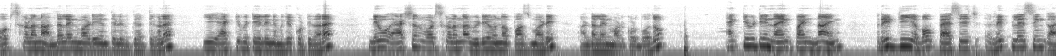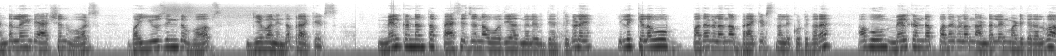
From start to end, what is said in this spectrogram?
ವರ್ಬ್ಸ್ಗಳನ್ನು ಅಂಡರ್ಲೈನ್ ಮಾಡಿ ಅಂತೇಳಿ ವಿದ್ಯಾರ್ಥಿಗಳೇ, ಈ ಆ್ಯಕ್ಟಿವಿಟಿಯಲ್ಲಿ ನಿಮಗೆ ಕೊಟ್ಟಿದ್ದಾರೆ. ನೀವು ಆ್ಯಕ್ಷನ್ ವರ್ಡ್ಸ್ಗಳನ್ನು ವಿಡಿಯೋವನ್ನು ಪಾಸ್ ಮಾಡಿ ಅಂಡರ್ಲೈನ್ ಮಾಡ್ಕೊಳ್ಬೋದು. Activity nine point nine read the replacing underlined action words by using the verbs given in the brackets ಮೇಲ್ಕಂಡಂಥ ಪ್ಯಾಸೇಜನ್ನು ಓದಿ ಆದಮೇಲೆ ವಿದ್ಯಾರ್ಥಿಗಳೇ, ಇಲ್ಲಿ ಕೆಲವು ಪದಗಳನ್ನು ಬ್ರ್ಯಾಕೆಟ್ಸ್ನಲ್ಲಿ ಕೊಟ್ಟಿದ್ದಾರೆ. ಅವು ಮೇಲ್ಕಂಡ ಪದಗಳನ್ನು ಅಂಡರ್ಲೈನ್ ಮಾಡಿದ್ದೀರಲ್ವಾ,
